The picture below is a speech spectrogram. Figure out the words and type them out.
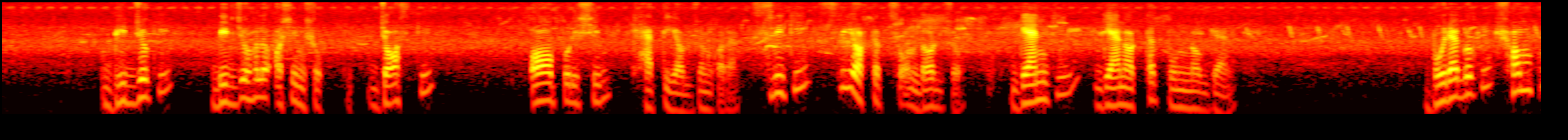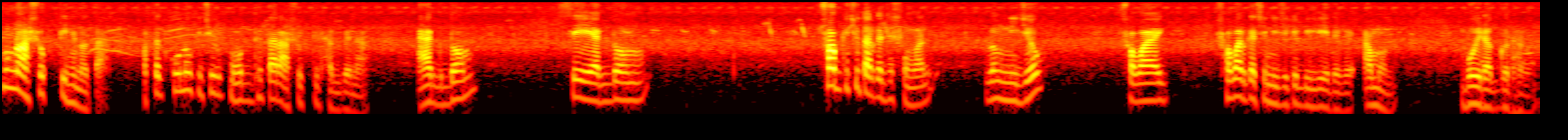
বীর্য কি? বীর্য হলো অসীম শক্তি। যশ কি? অপরিসীম খ্যাতি অর্জন করা। শ্রী কি? শ্রী অর্থাৎ সৌন্দর্য। জ্ঞান কি? জ্ঞান অর্থাৎ পূর্ণ জ্ঞান বৈরাগ্য কি? সম্পূর্ণ আসক্তিহীনতা। অর্থাৎ কোনো কিছুর মধ্যে তার আসক্তি থাকবে না। একদম, সে একদম সব কিছু তার কাছে সমান এবং নিজেও সবাই, সবার কাছে নিজেকে বিলিয়ে দেবে এমন বৈরাগ্য ধারণ।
